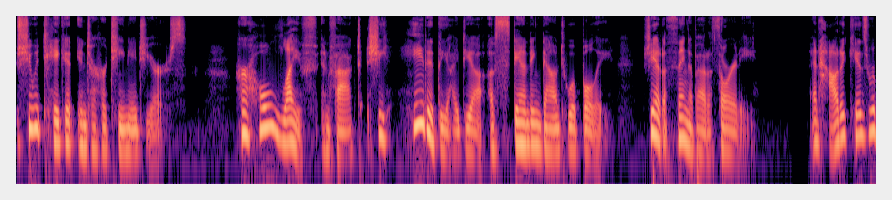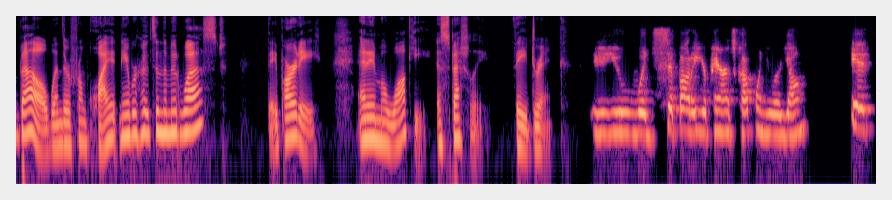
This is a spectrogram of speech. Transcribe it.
she would take it into her teenage years. Her whole life, in fact, she hated the idea of standing down to a bully. She had a thing about authority. And how do kids rebel when they're from quiet neighborhoods in the Midwest? They party. And in Milwaukee, especially, they drink. You would sip out of your parents' cup when you were young. It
